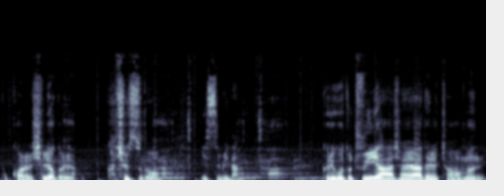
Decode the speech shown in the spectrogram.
보컬 실력을 갖출 수도 있습니다. 그리고 또 주의하셔야 될 점은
